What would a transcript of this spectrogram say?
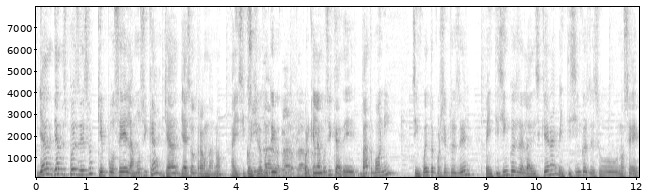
ya, ya después de eso, quien posee la música ya, ya es otra onda, ¿no? Ahí sí coincido claro, contigo. claro, claro, Porque la música de Bad Bunny, 50% es de él, 25 es de la disquera, 25 es de su, no sé.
